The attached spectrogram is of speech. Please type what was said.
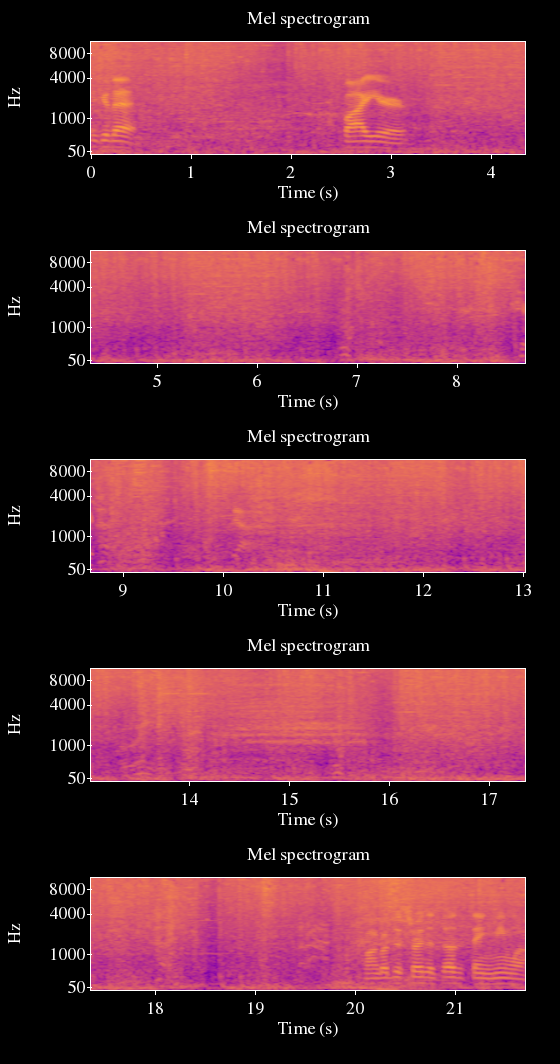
Look at that. Fire. Come on, go destroy this other thing meanwhile.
